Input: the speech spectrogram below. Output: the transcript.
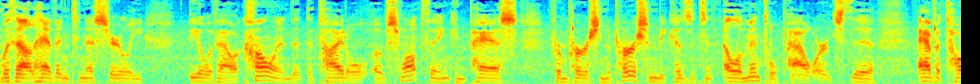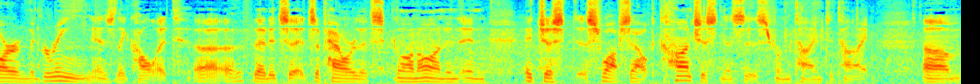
without having to necessarily deal with Alec Holland that the title of Swamp Thing can pass from person to person because it's an elemental power. It's the avatar of the green, as they call it. Uh, that it's a, it's a power that's gone on and, and it just swaps out consciousnesses from time to time. Um,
